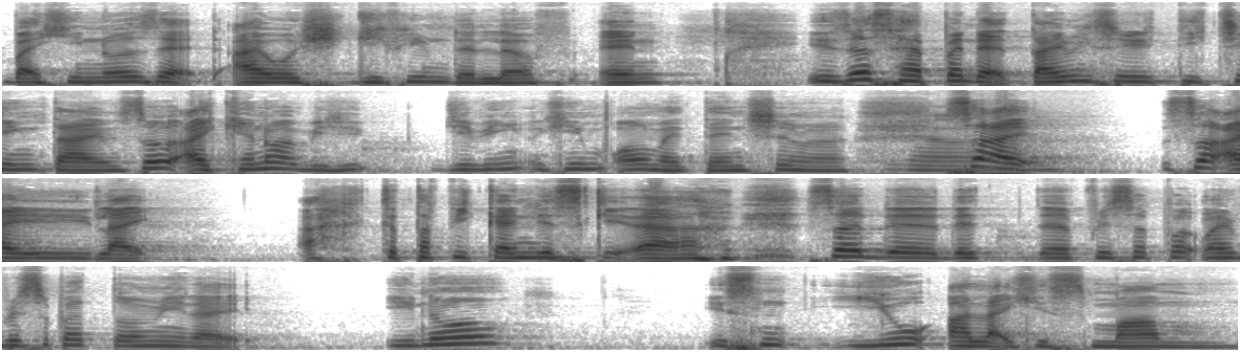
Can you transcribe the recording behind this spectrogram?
but he knows that I will give him the love. And it just happened that time is really teaching time, so I cannot be giving him all my attention. lah. So I so I like ah, ketepikan dia sikit lah. So the, the the principal my principal told me like, you know, it's n- you are like his mom.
